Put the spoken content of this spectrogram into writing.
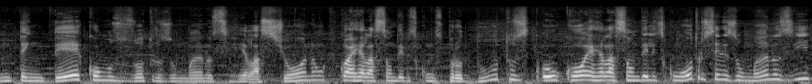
entender como os outros humanos se relacionam, qual é a relação deles com os produtos, ou qual é a relação deles com outros seres humanos e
